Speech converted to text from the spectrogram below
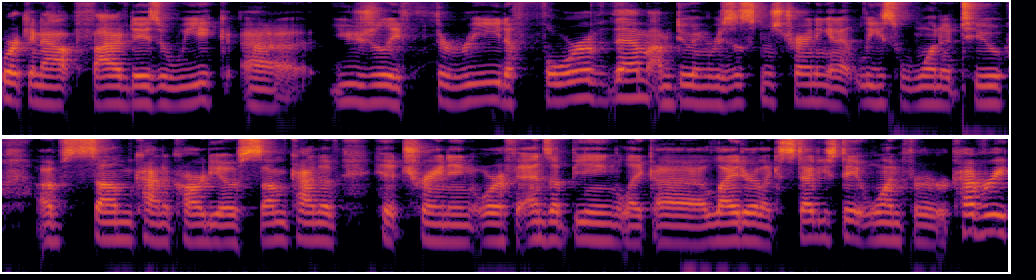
working out five days a week. Uh, usually three to four of them, I'm doing resistance training, and at least one or two of some kind of cardio, some kind of HIIT training. Or if it ends up being like a lighter, like steady state one for recovery,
